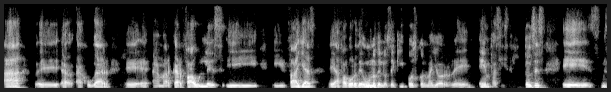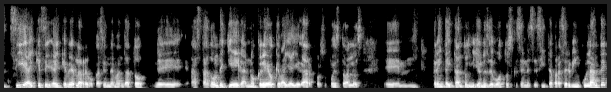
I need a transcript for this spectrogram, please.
eh, a, jugar, eh, a marcar faules y, fallas a favor de uno de los equipos con mayor énfasis. Entonces, sí, hay que, hay que ver la revocación de mandato hasta dónde llega. No creo que vaya a llegar, por supuesto, a los em, treinta y tantos millones de votos que se necesita para ser vinculante,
